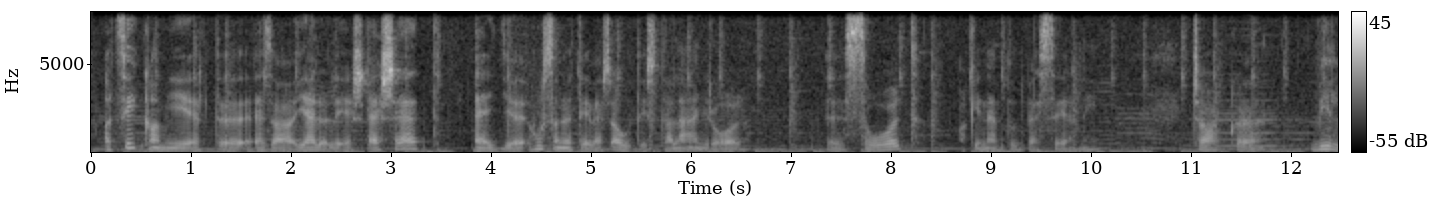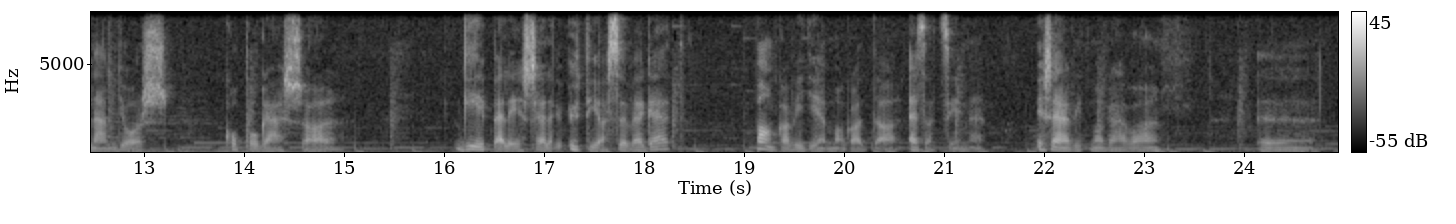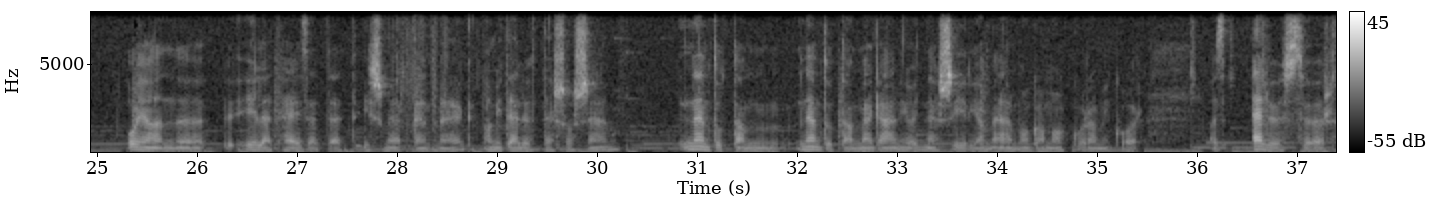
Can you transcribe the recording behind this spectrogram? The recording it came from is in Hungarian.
A cikk, amiért ez a jelölés esett, egy 25 éves autista lányról szólt, aki nem tud beszélni, csak villámgyors kopogással, gépeléssel üti a szöveget, Panka vigyél magaddal, ez a címe. És elvitt magával ö, olyan ö, élethelyzetet ismertem meg, amit előtte sosem. Nem tudtam, nem tudtam megállni, hogy ne sírjam el magam akkor, amikor az először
